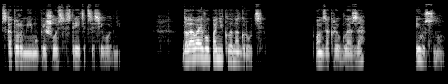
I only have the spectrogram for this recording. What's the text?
с которыми ему пришлось встретиться сегодня. Голова его поникла на грудь. Он закрыл глаза и уснул.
